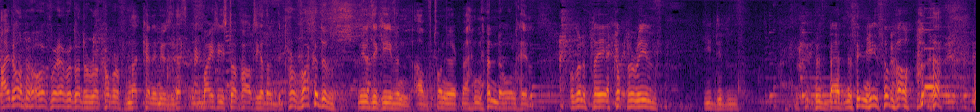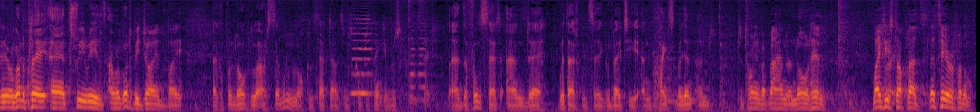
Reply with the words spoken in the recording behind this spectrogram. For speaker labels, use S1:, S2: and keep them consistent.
S1: I don't know if we're ever going to recover from that kind of music. That's mighty stuff altogether. The provocative music, even, of Tony McMahon and Noel Hill. We're going to play a couple of reels. He dibbles. There's badness in you somehow. anyway, we're going to play uh, three reels, and we're going to be joined by a couple of local, or several local set dancers, come to think of it. Uh, the full set. And uh, with that, we'll say goodnight to you, and thanks a million, and to Tony McMahon and Noel Hill. Mighty right. stuff, lads. Let's hear it from them.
